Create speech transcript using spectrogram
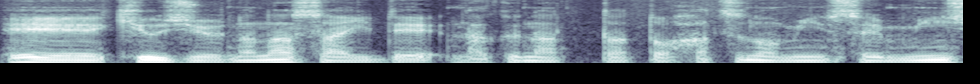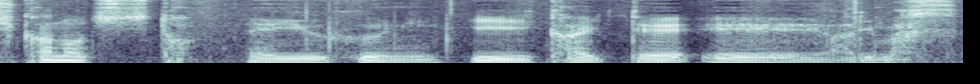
えー、97歳で亡くなったと初の民選民主化の父というふうに書いて、えー、あります。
